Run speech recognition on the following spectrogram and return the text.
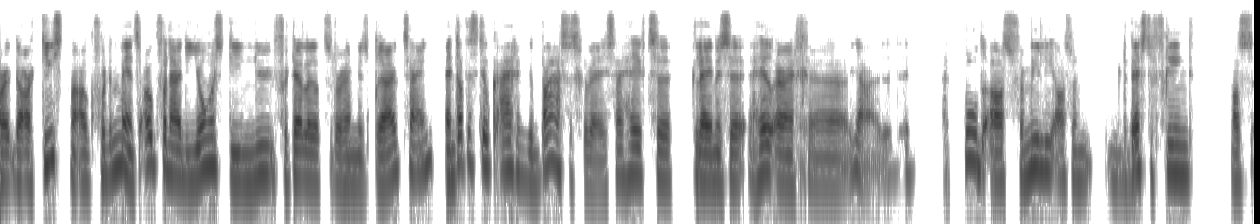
voor de artiest, maar ook voor de mens. Ook vanuit de jongens die nu vertellen dat ze door hem misbruikt zijn. En dat is natuurlijk eigenlijk de basis geweest. Hij heeft ze, claimen ze, heel erg, uh, ja, het, het voelde als familie, als een, de beste vriend, als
